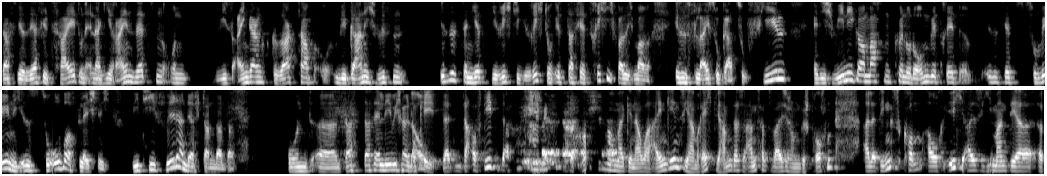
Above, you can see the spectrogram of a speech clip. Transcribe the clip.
dass wir sehr viel Zeit und Energie reinsetzen und wie ich es eingangs gesagt habe, wir gar nicht wissen, ist es denn jetzt die richtige Richtung? Ist das jetzt richtig, was ich mache? Ist es vielleicht sogar zu viel? Hätte ich weniger machen können oder umgedreht? Äh, ist es jetzt zu wenig? Ist es zu oberflächlich? Wie tief will dann der Standard das? Und äh, das, das erlebe ich halt okay, auch. Okay, da, da, auf die, auf diese aber trotzdem nochmal genauer eingehen. Sie haben recht, wir haben das ansatzweise schon besprochen. Allerdings komme auch ich als jemand, der äh,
